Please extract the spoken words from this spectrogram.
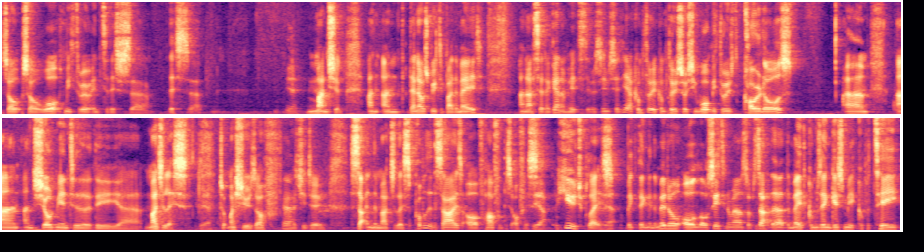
so so walked me through into this uh, this. Uh, Yeah. mansion, and and then I was greeted by the maid, and I said again, I'm here to see him. She said, yeah, come through, come through. So she walked me through corridors, um, and and showed me into the, the uh, majlis. Yeah. Took my shoes off, Yeah. as you do. Sat in the majlis, probably the size of half of this office. Yeah. A huge place, Yeah. big thing in the middle, all low seating around. So I'm sat there. The maid comes in, gives me a cup of tea,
